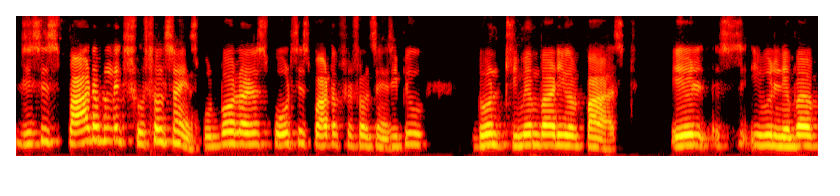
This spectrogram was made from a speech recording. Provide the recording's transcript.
this is part of like social science. Football or sports is part of social science. If you don't remember your past, you will you will never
